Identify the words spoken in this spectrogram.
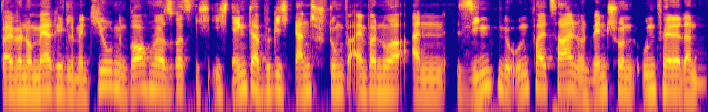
weil wir noch mehr Reglementierungen brauchen oder sowas. Ich, ich denke da wirklich ganz stumpf einfach nur an sinkende Unfallzahlen und wenn schon Unfälle, dann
